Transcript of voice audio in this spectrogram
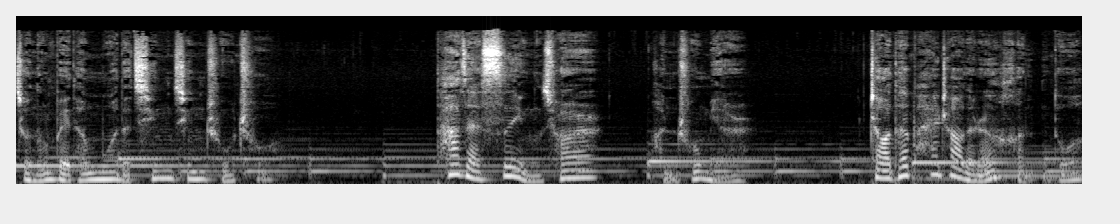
就能被他摸得清清楚楚。他在私影圈很出名，找他拍照的人很多。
